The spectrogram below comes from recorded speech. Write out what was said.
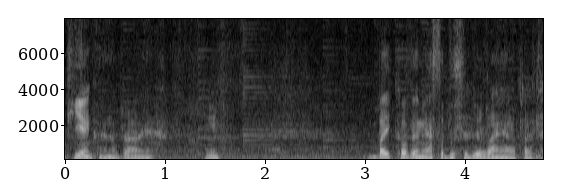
Piękne, naprawdę. Bajkowe miasto do studiowania, naprawdę.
